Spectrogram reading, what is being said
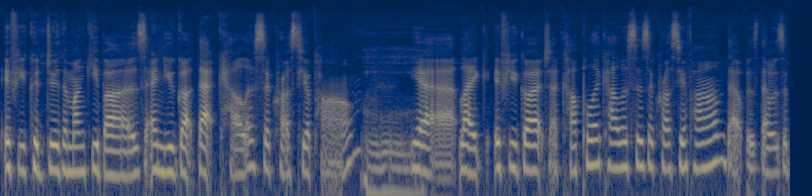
if you could do the monkey bars and you got that callus across your palm. Yeah, like if you got a couple of calluses across your palm, that was that was a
